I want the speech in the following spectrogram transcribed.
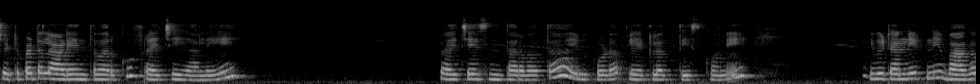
చిటపటలాడేంత వరకు ఫ్రై చేయాలి. ఫ్రై చేసిన తర్వాత ఇవి కూడా ప్లేట్లోకి తీసుకొని వీటన్నిటిని బాగా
